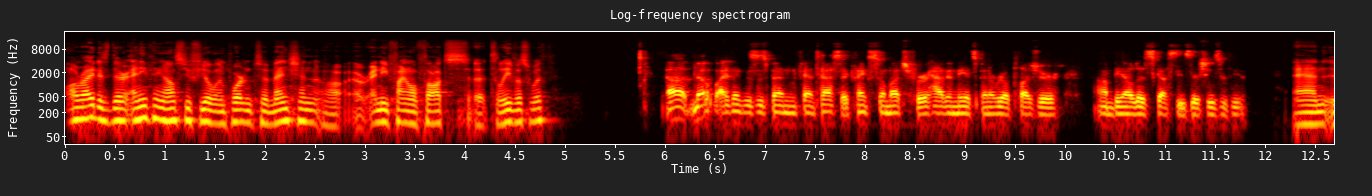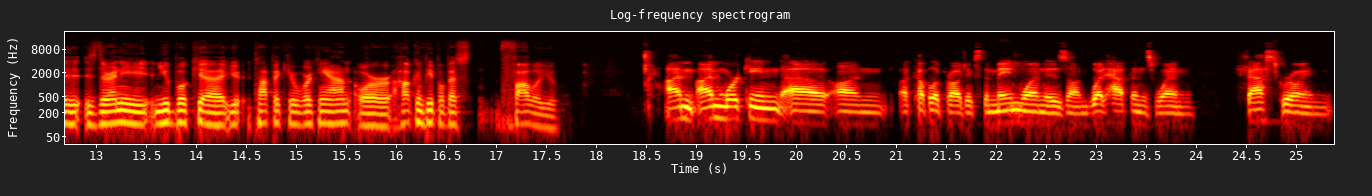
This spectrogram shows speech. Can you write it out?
All right. Is there anything else you feel important to mention or, or any final thoughts uh, to leave us with? Uh, no, I think this has been fantastic. Thanks so much for having me. It's been a real pleasure um, being able to discuss these issues with you. And is there any new book uh, your, topic you're working on, or how can people best follow you? I'm I'm working uh, on a couple of projects. The main one is on what happens when fast-growing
